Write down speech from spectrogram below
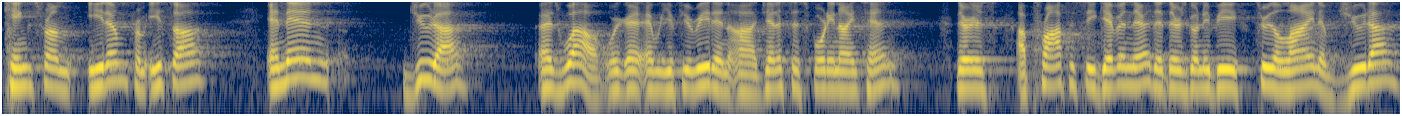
kings from Edom, from Esau, and then Judah as well. if you read in uh, Genesis 49 10, there is a prophecy given there that there's going to be, through the line of Judah,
